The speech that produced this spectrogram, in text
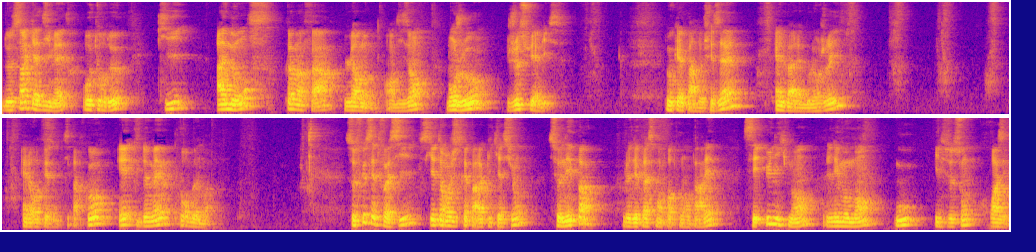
de 5 à 10 mètres autour d'eux qui annonce comme un phare leur nom en disant Bonjour, je suis Alice. Donc elle part de chez elle, elle va à la boulangerie, elle refait son petit parcours, et de même pour Benoît. Sauf que cette fois-ci, ce qui est enregistré par l'application, ce n'est pas le déplacement proprement parlé, c'est uniquement les moments où ils se sont croisés.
